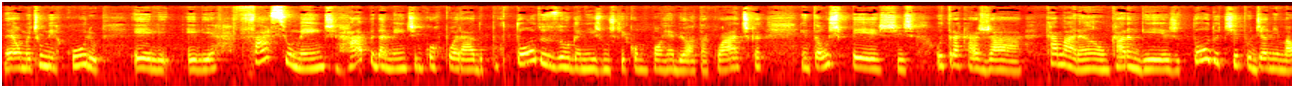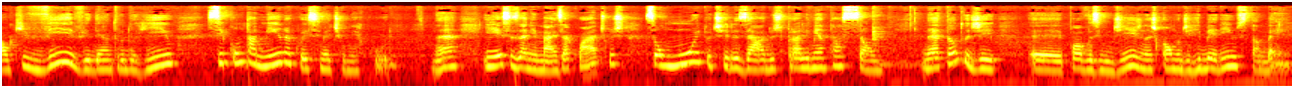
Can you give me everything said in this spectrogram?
Né? O metilmercúrio ele, ele é facilmente, rapidamente incorporado por todos os organismos que compõem a biota aquática. Então, os peixes, o tracajá, camarão, caranguejo, todo tipo de animal que vive dentro do rio se contamina com esse metilmercúrio. Né? E esses animais aquáticos são muito utilizados para alimentação, né? tanto de eh, povos indígenas, como de ribeirinhos também.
